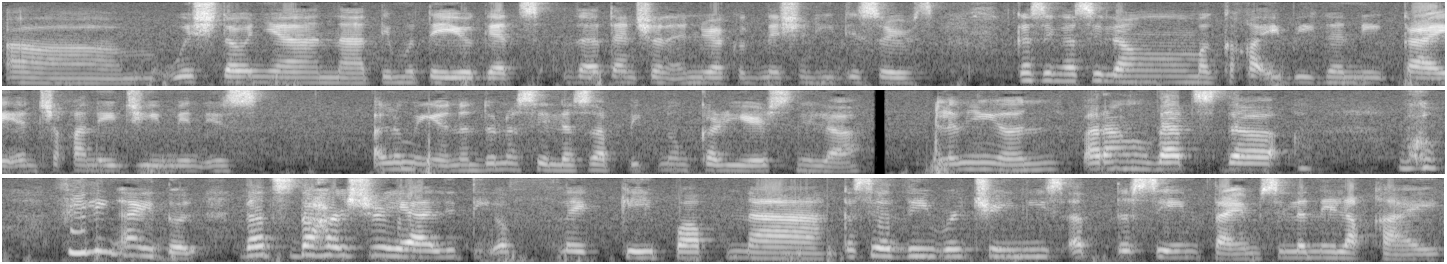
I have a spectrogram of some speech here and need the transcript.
um, wish daw niya na Timoteo gets the attention and recognition he deserves. Kasi nga silang magkakaibigan ni Kai and saka ni Jimin is, alam mo yun, nandun na sila sa peak ng careers nila. Alam niyo yun, parang that's the, feeling idol. That's the harsh reality of like K-pop na kasi they were trainees at the same time sila nila Kai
